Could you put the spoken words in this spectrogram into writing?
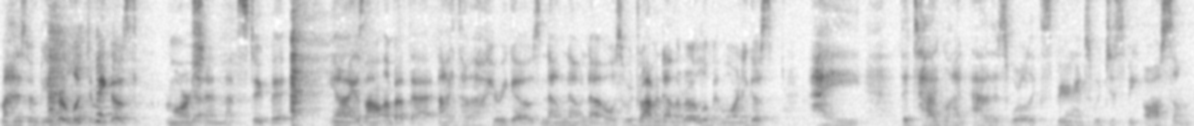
my husband Buford looked at me and goes, Martian, that's stupid. You know, he goes, I don't know about that. And I thought, oh, here he goes. No, no, no. So we're driving down the road a little bit more, and he goes, hey, the tagline out of this world experience would just be awesome.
